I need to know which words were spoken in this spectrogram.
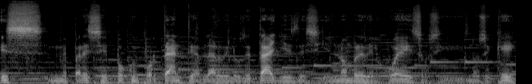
es, me parece poco importante hablar de los detalles, de si el nombre del juez o si no sé qué.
